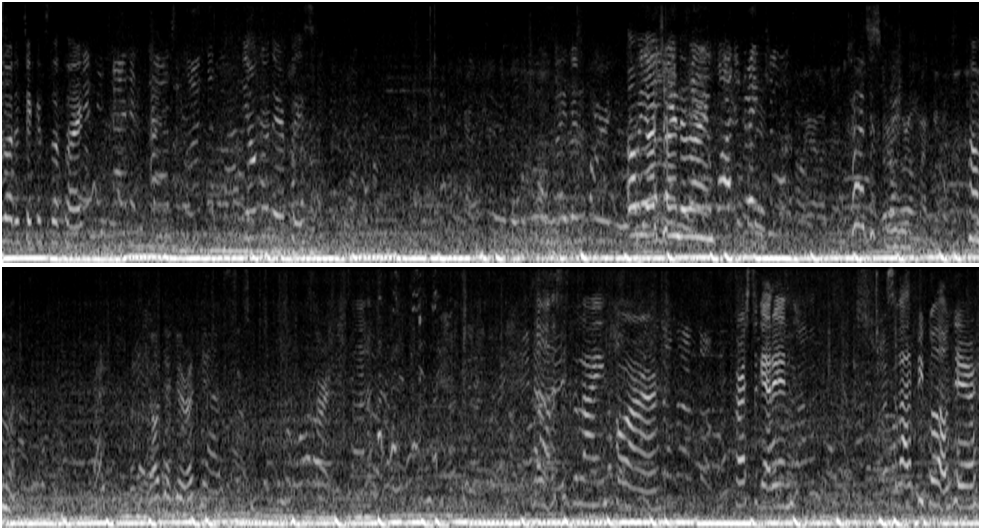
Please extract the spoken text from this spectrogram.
What the tickets look like. Y'all go there, please. Oh, we gotta join the line. God, it's great. Come. Y'all take it, right? Sorry. So this is the line for for us to get in. There's a lot of people out here.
